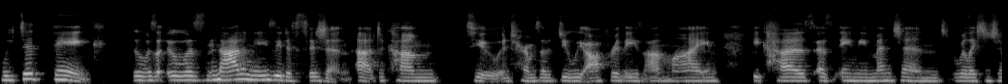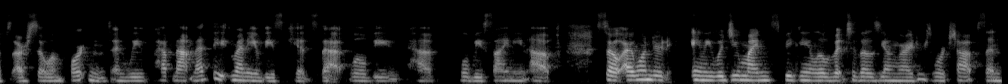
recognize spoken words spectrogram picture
we did think it was it was not an easy decision uh, to come to in terms of do we offer these online because as amy mentioned relationships are so important and we have not met the, many of these kids that will be have will be signing up. So I wondered, Amy, would you mind speaking a little bit to those young writers workshops and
